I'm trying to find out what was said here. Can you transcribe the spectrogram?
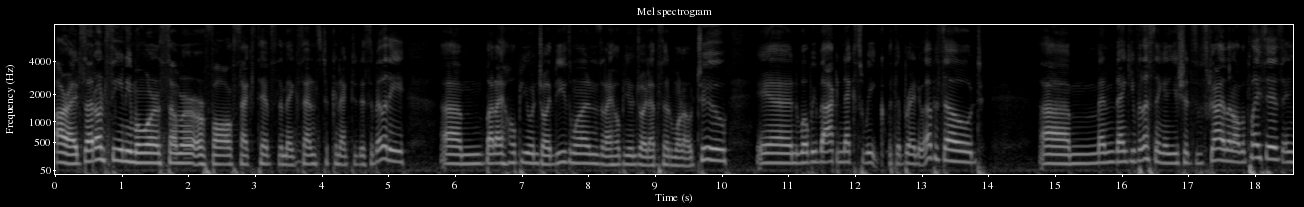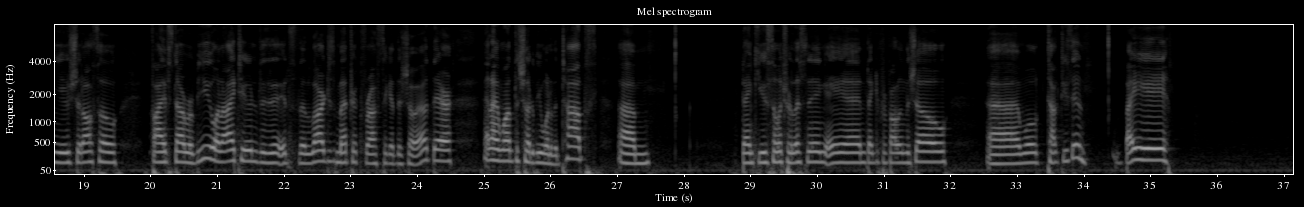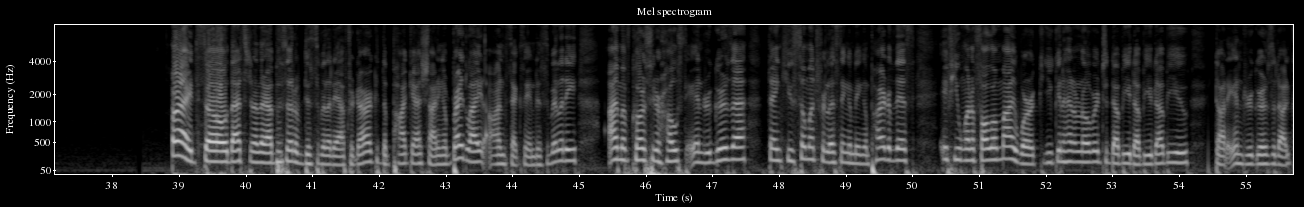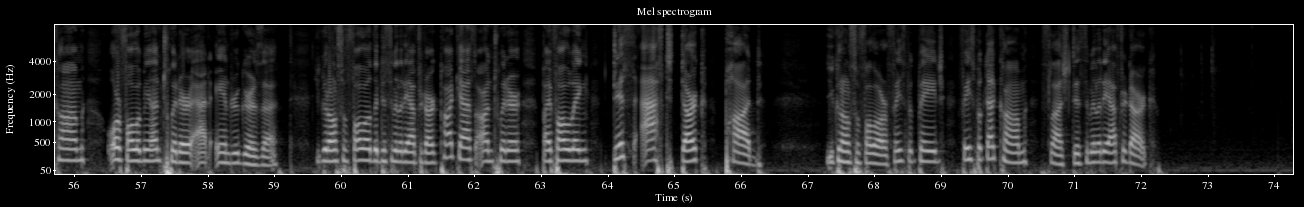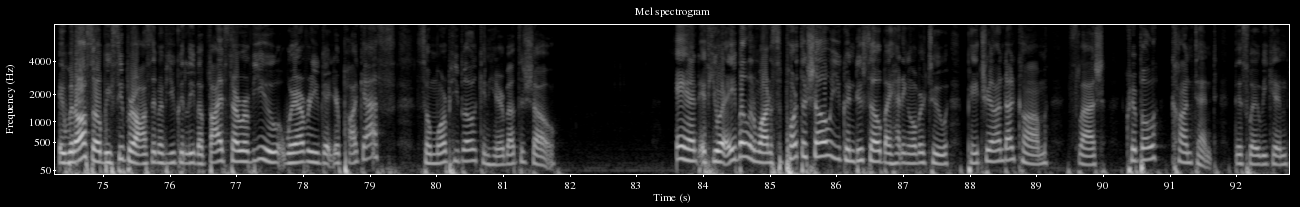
Alright, so I don't see any more summer or fall sex tips that make sense to connect to disability. Um, but I hope you enjoyed these ones, and I hope you enjoyed episode 102. And we'll be back next week with a brand new episode. Um, and thank you for listening. And you should subscribe in all the places, and you should also five star review on iTunes. It's the largest metric for us to get the show out there, and I want the show to be one of the tops. Um, thank you so much for listening, and thank you for following the show. Uh, we'll talk to you soon. Bye. Alright, so that's another episode of Disability After Dark, the podcast shining a bright light on sex and disability. I'm, of course, your host, Andrew Gurza. Thank you so much for listening and being a part of this. If you want to follow my work, you can head on over to www.andrewgurza.com or follow me on Twitter at Andrew Gurza. You can also follow the Disability After Dark podcast on Twitter by following DisAftDarkPod. You can also follow our Facebook page, facebook.com slash disability after dark. It would also be super awesome if you could leave a five star review wherever you get your podcasts so more people can hear about the show. And if you are able and want to support the show, you can do so by heading over to patreon.com slash cripple content. This way we can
